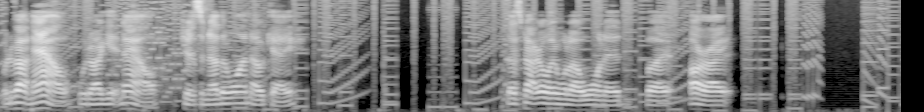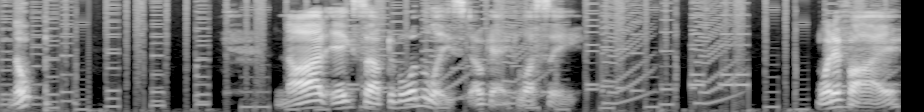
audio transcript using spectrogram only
What about now? What do I get now? Just another one? Okay. That's not really what I wanted, but alright. Nope. Not acceptable in the least. Okay, let's see. What if I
